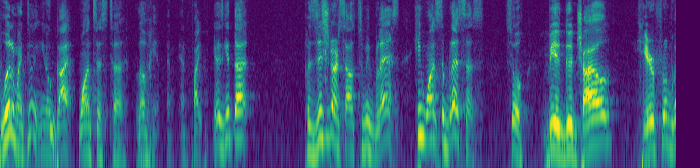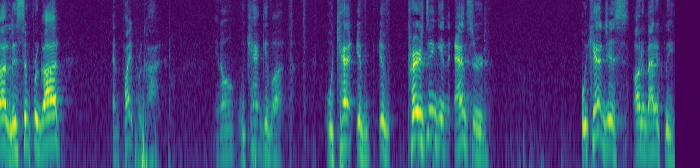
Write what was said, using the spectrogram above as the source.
what am I doing? You know, God wants us to love Him and, and fight. You guys get that? Position ourselves to be blessed. He wants to bless us. So be a good child, hear from God, listen for God, and fight for God. You know, we can't give up. We can't, if, if prayers didn't get answered, we can't just automatically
